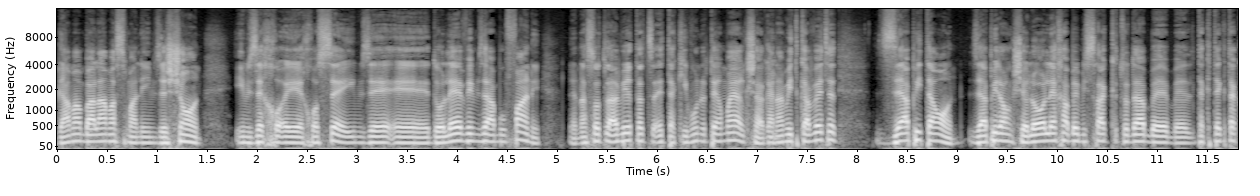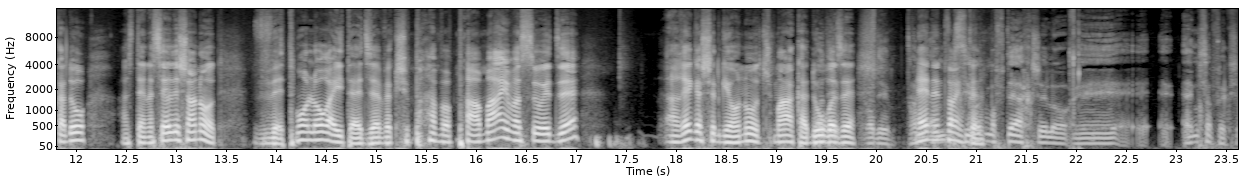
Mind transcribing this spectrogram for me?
גם הבלם השמאלי, אם זה שון, אם זה אה, חוסה, אם זה אה, דולב, אם זה אבו פאני, לנסות להעביר את, את הכיוון יותר מהר, כשההגנה מתכווצת, זה הפתרון, זה הפתרון, כשלא הולך לך במשחק, אתה יודע, בלתקתק את הכדור, אז תנסה לשנות. ואתמול לא ראית את זה, וכשפעמיים עשו את זה, הרגע של גאונות, שמע, הכדור מדהים, הזה. מדהים. אין- אין דברים כאלה. מפתח שלו, אה, אה, אין ספק ש...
